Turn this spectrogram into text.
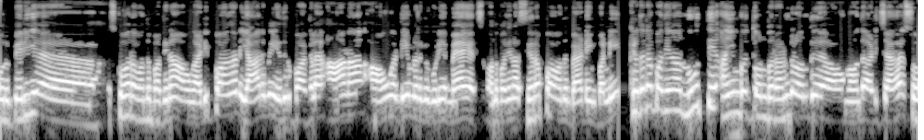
ஒரு பெரிய ஸ்கோரை வந்து பாத்தீங்கன்னா அவங்க அடிப்பாங்கன்னு யாருமே எதிர்பார்க்கல. ஆனா அவங்க டீம்ல இருக்கக்கூடிய மேயர்ஸ் வந்து பாத்தீங்கன்னா சிறப்பா வந்து பேட்டிங் பண்ணி கிட்டத்தட்ட பாத்தீங்கன்னா நூத்தி ஐம்பத்தி ஒன்பது ரன்கள் வந்து அவங்க வந்து அடிச்சாங்க. ஸோ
